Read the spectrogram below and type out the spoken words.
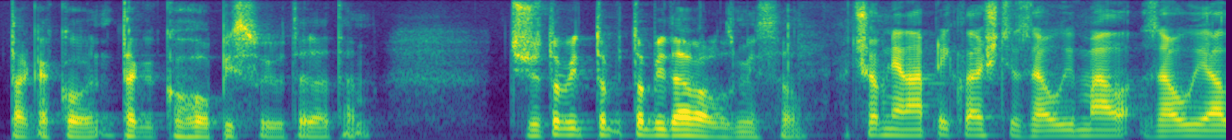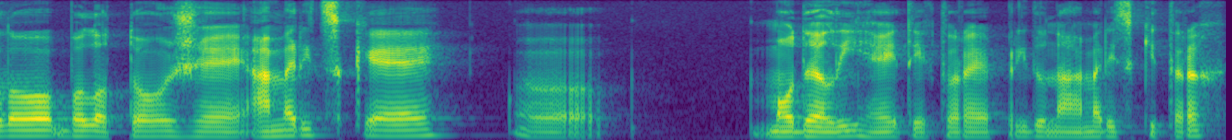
tak ako, tak, ako ho opisujú teda tam. Čiže to by, to, to by dávalo zmysel. A čo mňa napríklad ešte zaujímal, zaujalo, bolo to, že americké e, modely, hej, tie, ktoré prídu na americký trh, e,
